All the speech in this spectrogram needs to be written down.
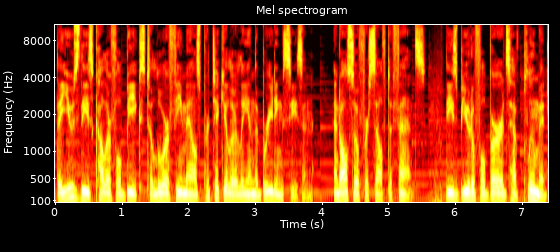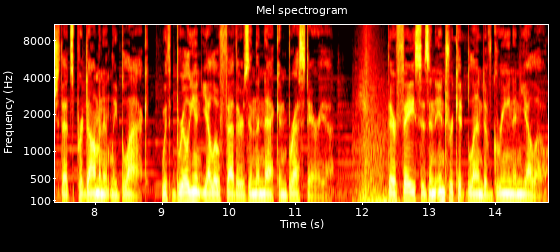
They use these colorful beaks to lure females particularly in the breeding season, and also for self-defense. These beautiful birds have plumage that's predominantly black, with brilliant yellow feathers in the neck and breast area. Their face is an intricate blend of green and yellow,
